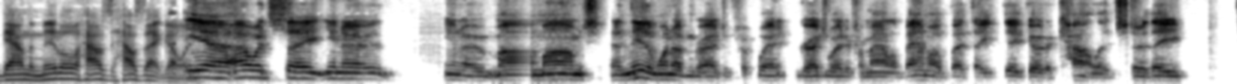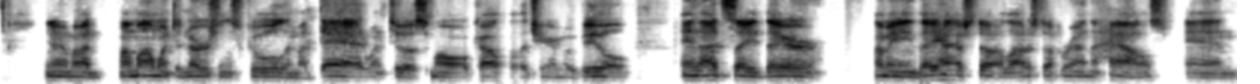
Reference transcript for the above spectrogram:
down the middle? How's how's that uh, going? Yeah, I would say you know, you know, my mom's and neither one of them graduated graduated from Alabama, but they did go to college. So they, you know, my my mom went to nursing school, and my dad went to a small college here in Mobile. And I'd say they're, I mean, they have stuff, a lot of stuff around the house, and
